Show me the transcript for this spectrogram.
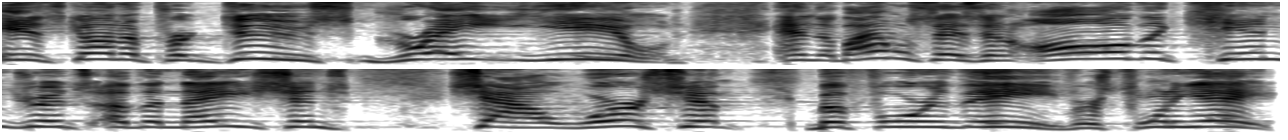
is going to produce great yield. And the Bible says, And all the kindreds of the nations shall worship before thee. Verse 28,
